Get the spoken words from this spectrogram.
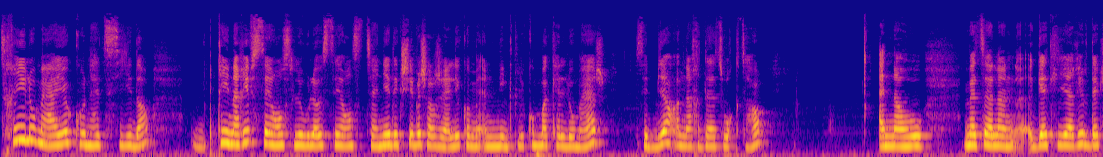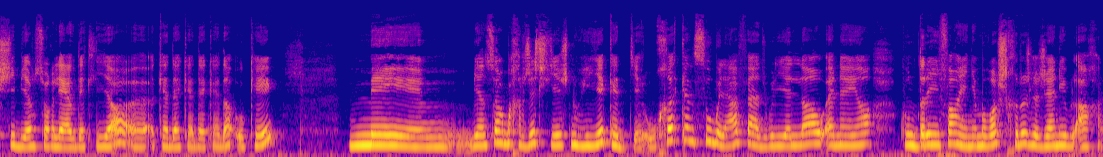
تخيلوا معايا كون هاد السيدة بقينا غير في ال séance الأولى وال séance الثانية داكشي باش نرجع لكم أني قلت لكم ما كنلومهاش c'est bien انها خدات وقتها. أنه مثلا قالت لي غير داكشي bien sûr اللي عاودت لي آه، كذا كذا كذا ok mais bien sûr ما خرجتش ليا شنو هي كدير. واخا كنسولها فتقول لي لا وأنايا كنت ظريفة يعني ما بغاش نخرج للجانب الآخر.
